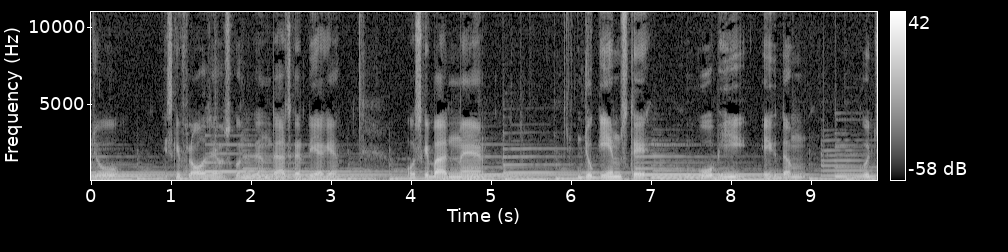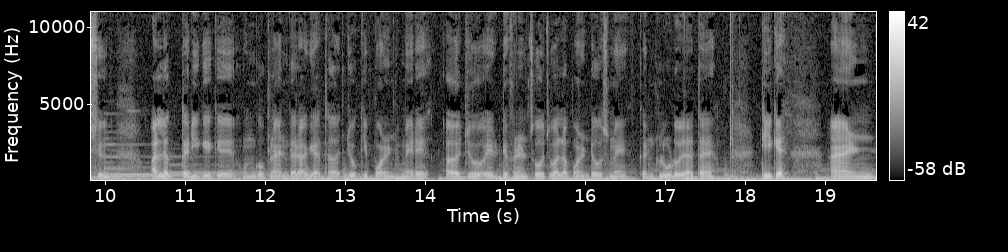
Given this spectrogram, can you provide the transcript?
जो इसके फ्लॉज हैं, उसको नज़रअंदाज कर दिया गया। उसके बाद में जो गेम्स थे, वो भी एकदम कुछ अलग तरीके के उनको प्लान करा गया था, जो कि पॉइंट मेरे जो एक डिफरेंट सोच वाला पॉइंट है, उसमें कंक्लूड हो जाता है। ठीक है? एंड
